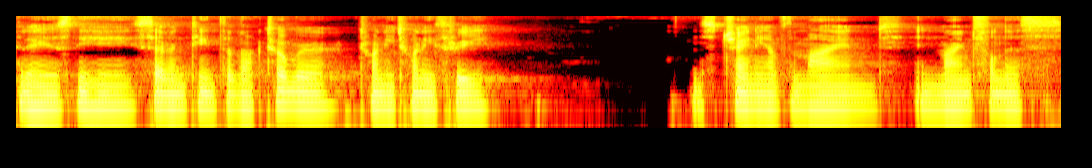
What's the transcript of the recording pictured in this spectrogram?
Today is the 17th of October 2023. This training of the mind in mindfulness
